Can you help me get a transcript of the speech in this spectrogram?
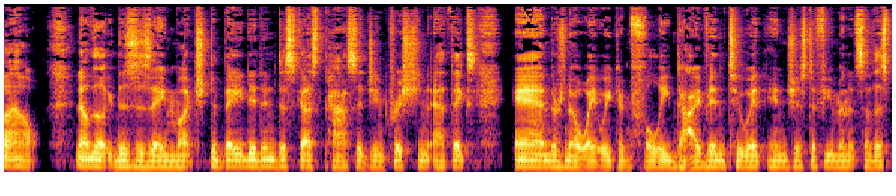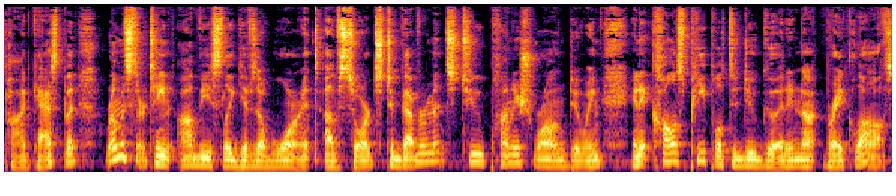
Wow. Now look, this is a much debated and discussed passage in Christian ethics, and there's no way we can fully dive into it in just a few minutes of this podcast, but Romans 13 obviously gives a warrant of sorts to governments to punish wrongdoing, and it calls people to do good and not break laws.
